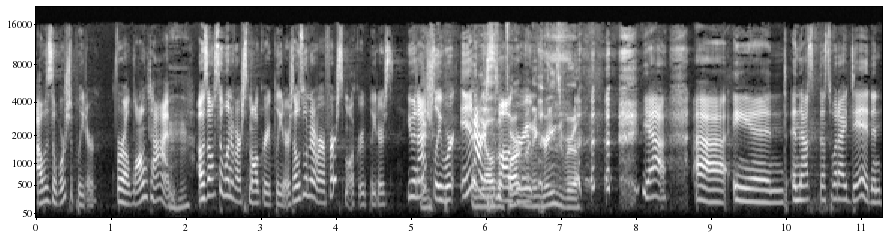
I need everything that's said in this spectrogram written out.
I was a worship leader for a long time. Mm-hmm. I was also one of our small group leaders. I was one of our first small group leaders. You and Ashley were in in our small apartment group in Greensboro. yeah uh, and and that's that's what i did and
